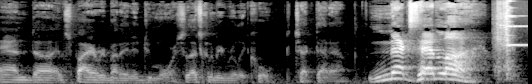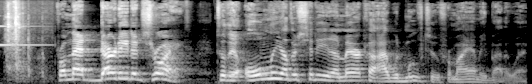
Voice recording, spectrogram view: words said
and uh, inspire everybody to do more. So that's going to be really cool to check that out. Next headline from that dirty Detroit to the only other city in America I would move to from Miami, by the way,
